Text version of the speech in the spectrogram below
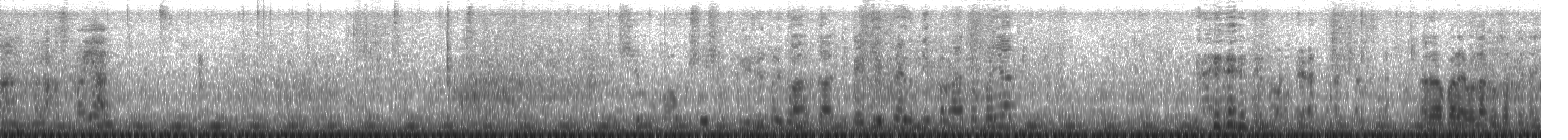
Malakas pa yan. Siya mukha ko siya. Kilo to. Dati kay Jeffrey, hindi pa nga ito bayad. ano pare, wala ko sa pinay.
